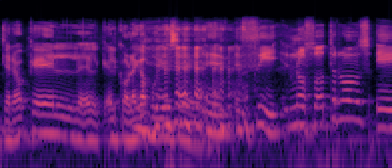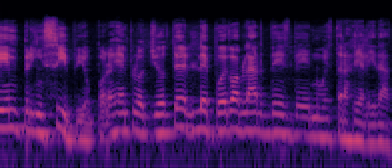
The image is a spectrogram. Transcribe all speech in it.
creo que el, colega pudiese... Eh, sí, nosotros en principio, por ejemplo, yo le puedo hablar desde nuestra realidad.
